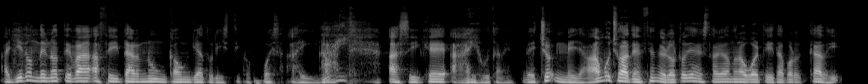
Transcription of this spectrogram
Allí donde no te va a aceitar nunca un guía turístico. Pues ahí, ¿no? Ay, Así que, ahí justamente. De hecho, me llamaba mucho la atención el otro día que estaba dando una vueltita por Cádiz,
